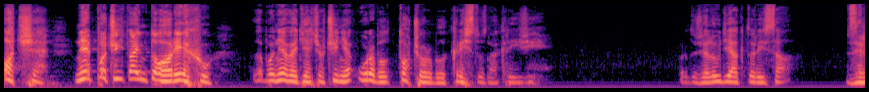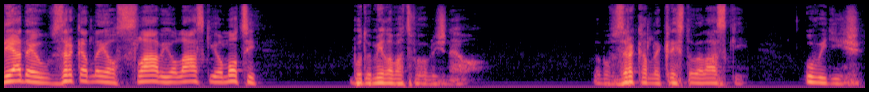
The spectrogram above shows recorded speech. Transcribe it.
Otče, nepočítaj im toho hriechu, lebo nevedia, čo činia. Urobil to, čo robil Kristus na kríži. Pretože ľudia, ktorí sa vzhliadajú v zrkadle jeho slávy, jeho lásky, jeho moci, budú milovať svojho bližného lebo v zrkadle Kristovej lásky uvidíš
